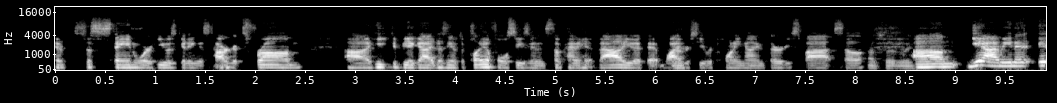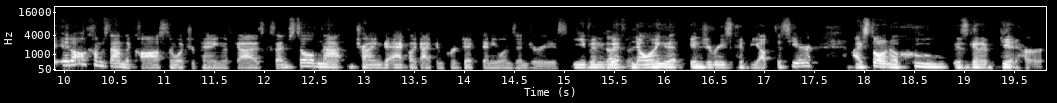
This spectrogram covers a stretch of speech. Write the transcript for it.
to sustain where he was getting his targets from. Uh, he could be a guy that doesn't have to play a full season and still kind of hit value at that wide receiver 29 30 spot so absolutely um, yeah i mean it, it, all comes down to cost and what you're paying with guys because i'm still not trying to act like i can predict anyone's injuries even exactly. with knowing that injuries could be up this year i still don't know who is going to get hurt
